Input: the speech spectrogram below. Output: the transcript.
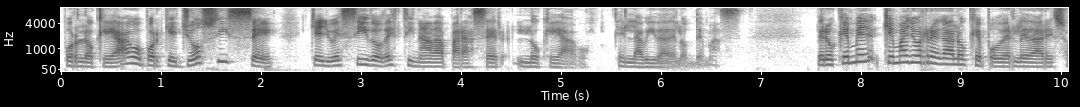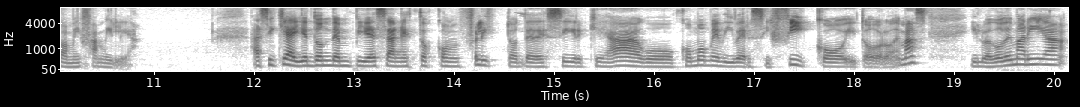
por lo que hago, porque yo sí sé que yo he sido destinada para hacer lo que hago en la vida de los demás. Pero ¿qué, qué mayor regalo que poderle dar eso a mi familia? Así que ahí es donde empiezan estos conflictos de decir qué hago, cómo me diversifico y todo lo demás. Y luego de María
